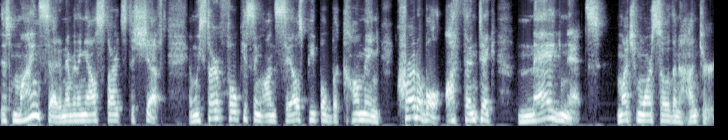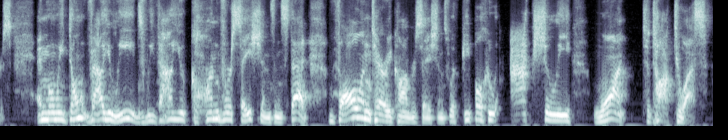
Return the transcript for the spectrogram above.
this mindset and everything else starts to shift, and we start focusing on salespeople becoming credible, authentic magnets much more so than hunters. And when we don't value leads, we value conversations instead, voluntary conversations with people who actually want to talk to us.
